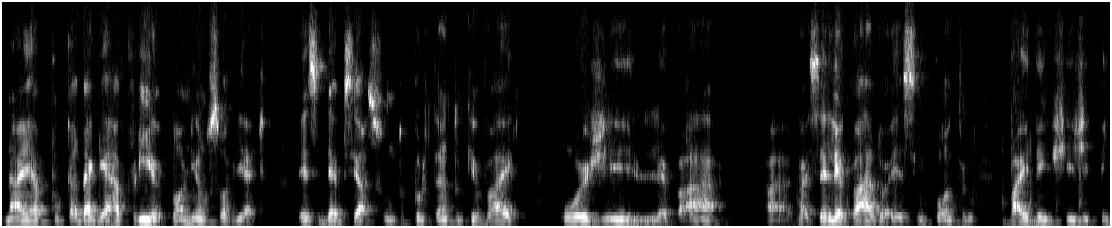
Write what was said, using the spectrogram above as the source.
na época da Guerra Fria com a União Soviética. Esse deve ser assunto, portanto, que vai hoje levar, vai ser levado a esse encontro Biden-Xi Jinping.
